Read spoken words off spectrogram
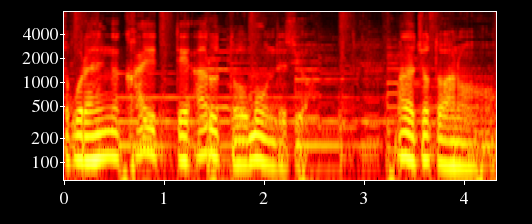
そこら辺が書いてあると思うんですよ。まだちょっとあの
